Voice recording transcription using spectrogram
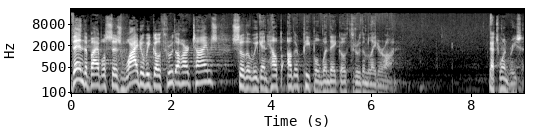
then the Bible says, why do we go through the hard times? So that we can help other people when they go through them later on. That's one reason.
